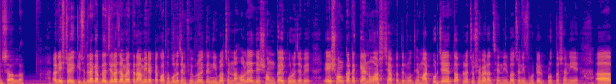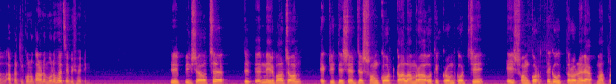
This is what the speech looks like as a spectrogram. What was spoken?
ইনশাআল্লাহ। নিশ্চয়ই কিছুদিন আগে আপনার জেলা জামায়াতের আমির একটা কথা বলেছেন ফেব্রুয়ারিতে নির্বাচন না হলে দেশ শঙ্কায় পড়ে যাবে। এই শঙ্কাটা কেন আসছে আপনাদের মধ্যে? মাঠ পর্যায়ে তো আপনারা চষে বেড়াচ্ছেন নির্বাচনী ভোটের প্রত্যাশা নিয়ে আহ, আপনার কি কোনো কারণে মনে হয়েছে বিষয়টি? যে বিষয় হচ্ছে যে নির্বাচন একটি দেশের যে সংকট কাল আমরা অতিক্রম করছি এই সংকট থেকে উত্তরণের একমাত্র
